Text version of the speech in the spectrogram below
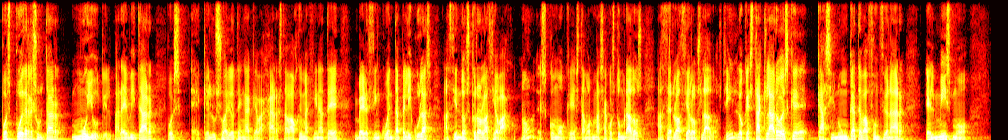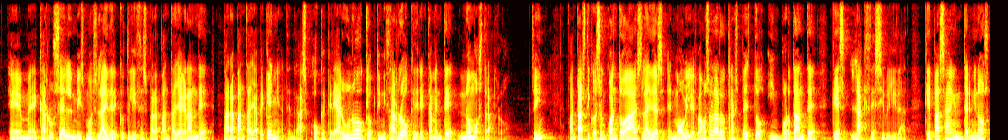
pues puede resultar muy útil para evitar pues eh, que el usuario tenga que bajar hasta abajo. Imagínate ver 50 películas haciendo scroll hacia abajo, ¿no? Es como que estamos más acostumbrados a hacerlo hacia los lados, ¿sí? Lo que está claro es que casi nunca te va a funcionar el mismo em, carrusel, el mismo slider que utilices para pantalla grande, para pantalla pequeña. Tendrás o que crear uno, o que optimizarlo, o que directamente no mostrarlo. ¿Sí? Fantástico. Eso en cuanto a sliders en móviles. Vamos a hablar de otro aspecto importante que es la accesibilidad. ¿Qué pasa en términos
